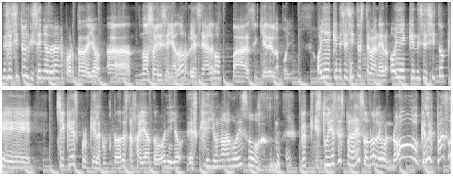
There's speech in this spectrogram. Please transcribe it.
necesito el diseño de una portada. Yo, ah, no soy diseñador, le sé algo, va, si quiere lo apoyo. Oye, que necesito este banner. Oye, que necesito que cheques porque la computadora está fallando. Oye, yo, es que yo no hago eso. Estudiaste para eso, ¿no? Le digo, no, ¿qué le pasa?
